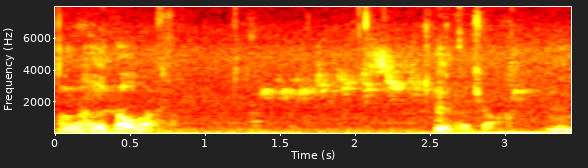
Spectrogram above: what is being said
好难受啊！嗯，好吃啊。嗯。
